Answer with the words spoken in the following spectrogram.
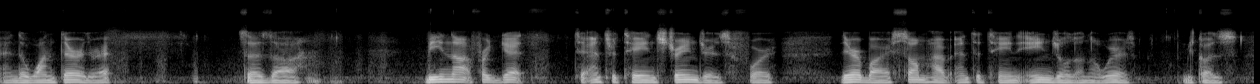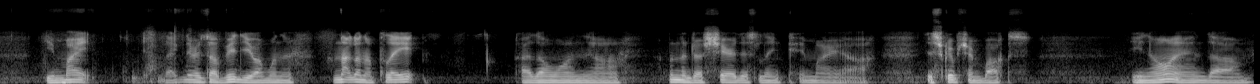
and the one third, right? Says, uh, Be not forget to entertain strangers, for thereby some have entertained angels unawares. Because you might, like, there's a video I'm gonna, I'm not gonna play it. I don't want, uh, I'm gonna just share this link in my uh, description box, you know, and, um,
